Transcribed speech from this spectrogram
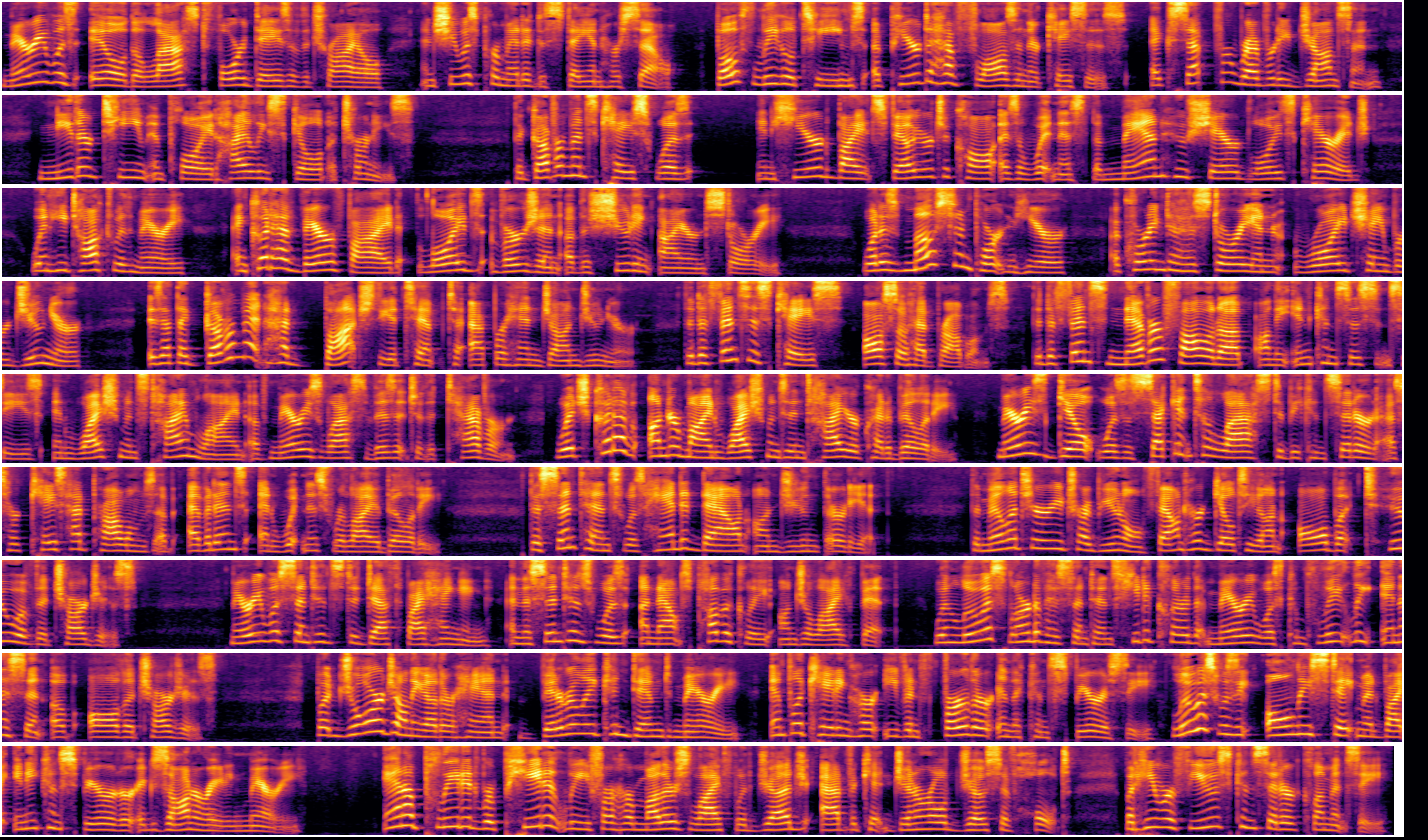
Mary was ill the last 4 days of the trial and she was permitted to stay in her cell. Both legal teams appeared to have flaws in their cases, except for Reverdy Johnson. Neither team employed highly skilled attorneys. The government's case was inhered by its failure to call as a witness the man who shared Lloyd's carriage when he talked with Mary and could have verified Lloyd's version of the shooting iron story. What is most important here, according to historian Roy Chamlee Jr., is that the government had botched the attempt to apprehend John Jr. The defense's case also had problems. The defense never followed up on the inconsistencies in Weishman's timeline of Mary's last visit to the tavern which could have undermined Weishman's entire credibility. Mary's guilt was a second to last to be considered as her case had problems of evidence and witness reliability. The sentence was handed down on June 30th. The military tribunal found her guilty on all but two of the charges. Mary was sentenced to death by hanging, and the sentence was announced publicly on July 5th. When Lewis learned of his sentence, he declared that Mary was completely innocent of all the charges. But George, on the other hand, bitterly condemned Mary, implicating her even further in the conspiracy. Lewis was the only statement by any conspirator exonerating Mary. Anna pleaded repeatedly for her mother's life with Judge Advocate General Joseph Holt, but he refused to consider clemency.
